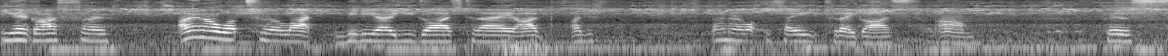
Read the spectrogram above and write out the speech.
yeah, guys, so I don't know what to, like, video you guys today. I, I just don't know what to say today, guys. Um, because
